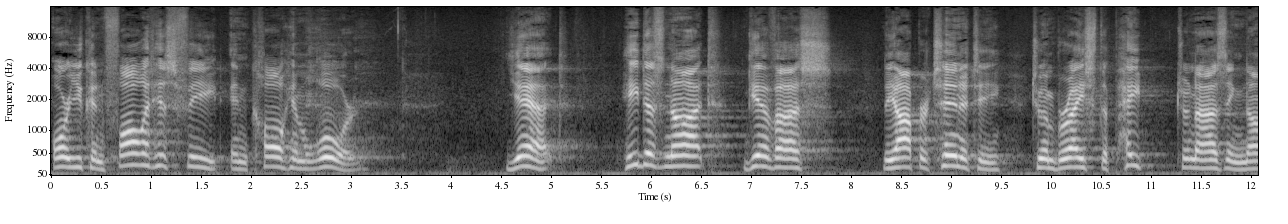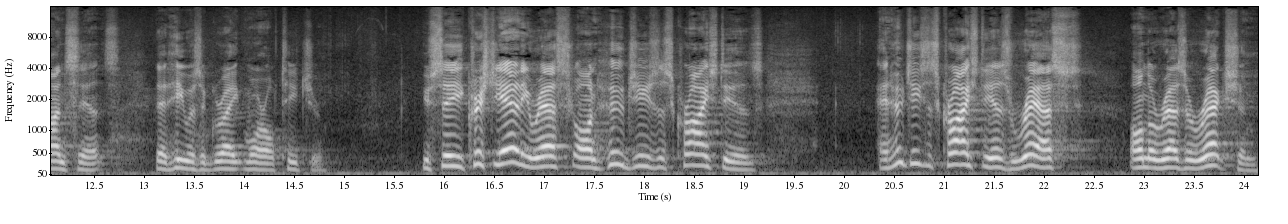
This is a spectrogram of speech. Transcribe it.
or you can fall at his feet and call him Lord. Yet, he does not give us the opportunity to embrace the patronizing nonsense that he was a great moral teacher. You see, Christianity rests on who Jesus Christ is. And who Jesus Christ is rests on the resurrection.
